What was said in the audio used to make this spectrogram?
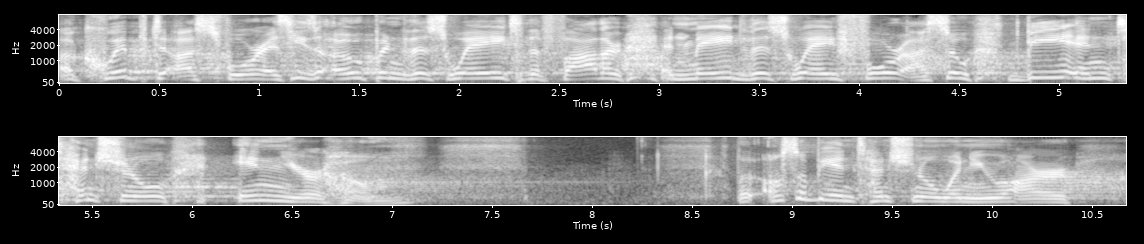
equipped us for as He's opened this way to the Father and made this way for us. So be intentional in your home. But also be intentional when you are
